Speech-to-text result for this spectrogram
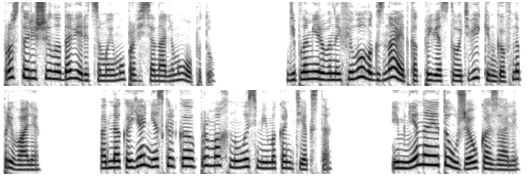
просто решила довериться моему профессиональному опыту. Дипломированный филолог знает, как приветствовать викингов на привале. Однако я несколько промахнулась мимо контекста. И мне на это уже указали.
